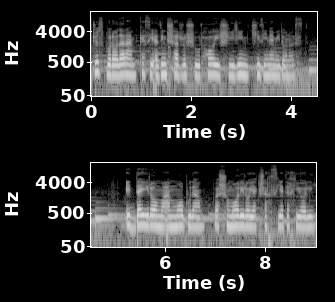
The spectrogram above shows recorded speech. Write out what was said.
جز برادرم کسی از این شر و شورهای شیرین چیزی نمی‌دانست. ای را معما بودم و شماری را یک شخصیت خیالی.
